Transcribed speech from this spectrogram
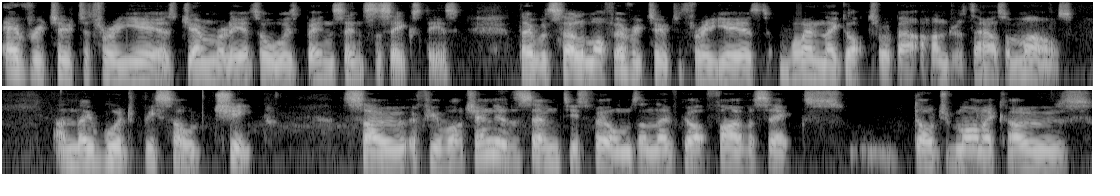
every two to three years. Generally, it's always been since the 60s. They would sell them off every two to three years when they got to about 100,000 miles, and they would be sold cheap. So if you watch any of the 70s films and they've got five or six Dodge Monacos,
